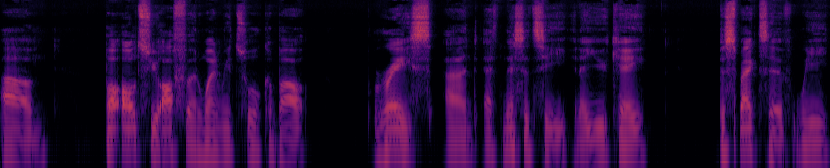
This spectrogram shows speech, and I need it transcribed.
Um, but all too often, when we talk about race and ethnicity in a UK perspective, we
